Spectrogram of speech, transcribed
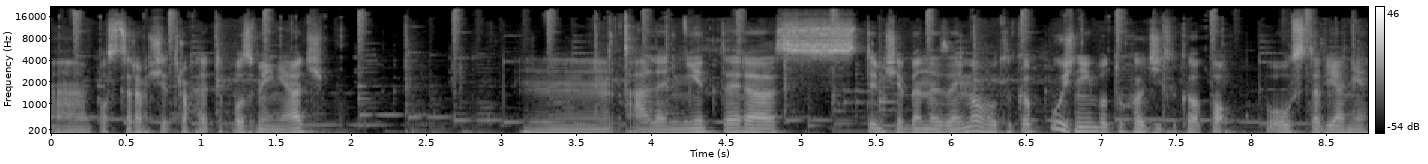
E, postaram się trochę to pozmieniać. Mm, ale nie teraz tym się będę zajmował, tylko później, bo tu chodzi tylko po ustawianie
